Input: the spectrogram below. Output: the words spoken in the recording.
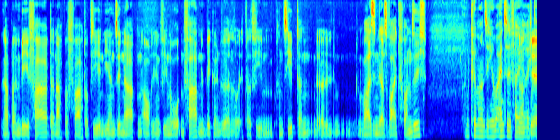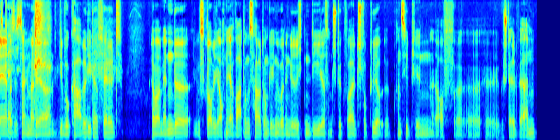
gerade beim BFH danach befragt, ob sie in ihren Senaten auch irgendwie einen roten Faden entwickeln würden, so etwas wie im Prinzip, dann äh, weisen das weit von sich. Und kümmern sich um Einzelfallgerechtigkeit. Ja, ja, das ist dann immer der, die Vokabel, die da fällt. Aber am Ende ist, glaube ich, auch eine Erwartungshaltung gegenüber den Gerichten, die das ein Stück weit Strukturprinzipien aufgestellt äh, werden.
